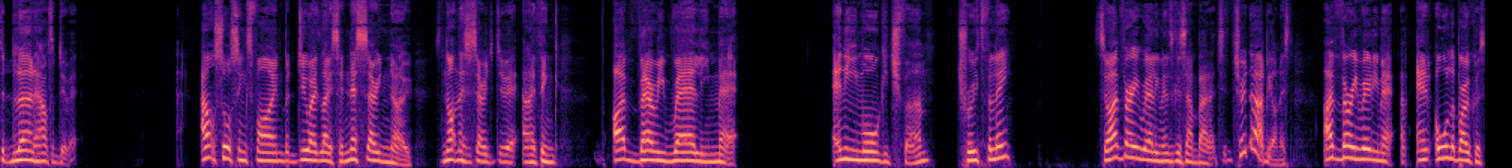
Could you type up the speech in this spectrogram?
to learn how to do it. Outsourcing's fine, but do I like say necessary? No, it's not necessary to do it. And I think I've very rarely met any mortgage firm, truthfully. So I've very rarely met. This is gonna sound bad. Actually, true. No, I'll be honest. I've very rarely met and all the brokers,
